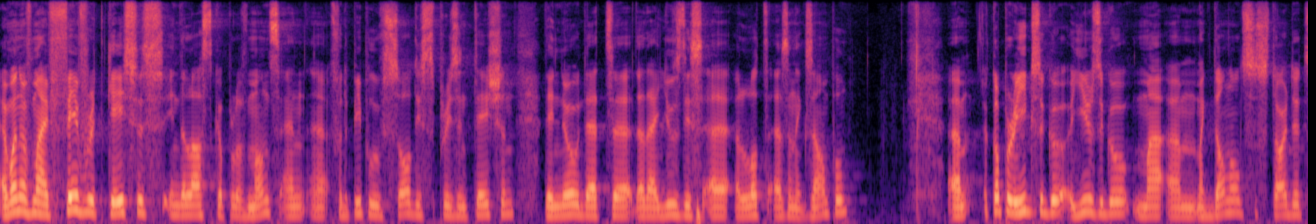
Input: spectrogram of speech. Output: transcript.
And one of my favorite cases in the last couple of months, and uh, for the people who saw this presentation, they know that, uh, that I use this uh, a lot as an example. Um, a couple of years ago, years ago um, McDonald's started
